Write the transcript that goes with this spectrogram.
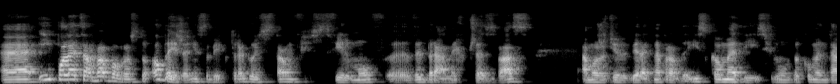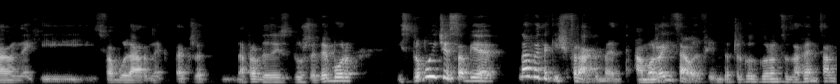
E, I polecam Wam po prostu obejrzenie sobie któregoś z filmów e, wybranych przez Was a możecie wybierać naprawdę i z komedii, i z filmów dokumentalnych, i, z fabularnych, także naprawdę to jest duży wybór i spróbujcie sobie nawet jakiś fragment, a może i cały film, do czego gorąco zachęcam,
